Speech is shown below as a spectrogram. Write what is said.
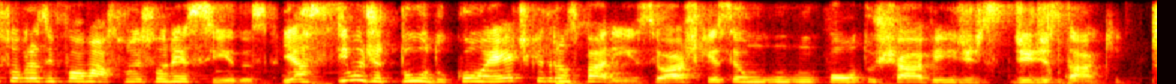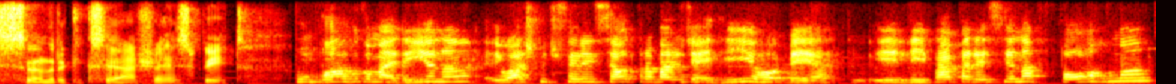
sobre as informações fornecidas e, acima de tudo, com ética e transparência. Eu acho que esse é um, um ponto chave de, de destaque. Sandra, o que, que você acha a respeito? Concordo com a Marina. Eu acho que o diferencial do trabalho de RI, Roberto, ele vai aparecer na forma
